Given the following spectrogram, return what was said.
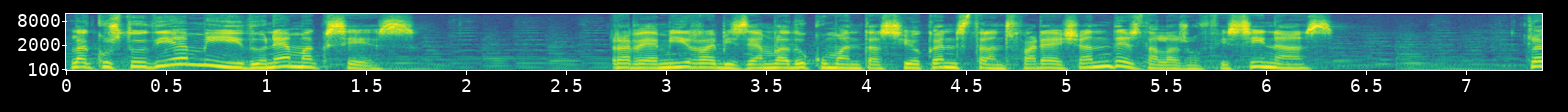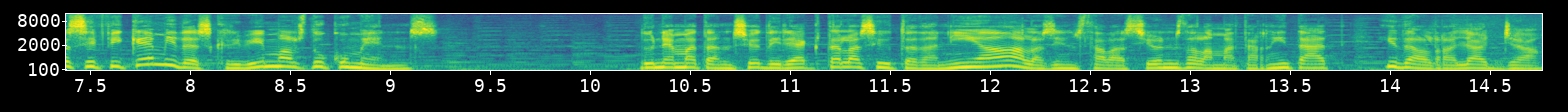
La custodiem i hi donem accés, Rebem i revisem la documentació que ens transfereixen des de les oficines. Classifiquem i descrivim els documents. Donem atenció directa a la ciutadania, a les instal·lacions de la maternitat i del rellotge.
